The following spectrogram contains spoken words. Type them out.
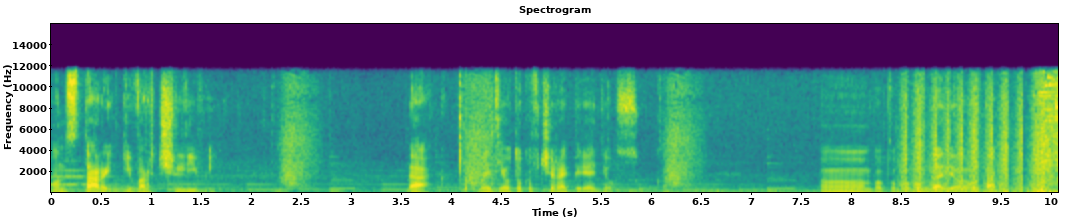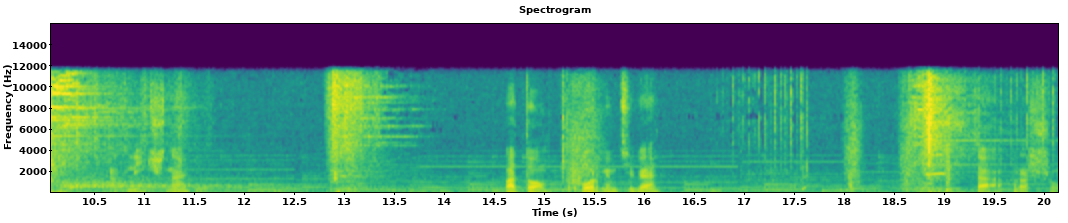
Он старый и ворчливый. Так. Блять, я его только вчера переодел, сука. А, По -по -по да, делаем вот так. Отлично. Потом кормим тебя. Так, хорошо.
